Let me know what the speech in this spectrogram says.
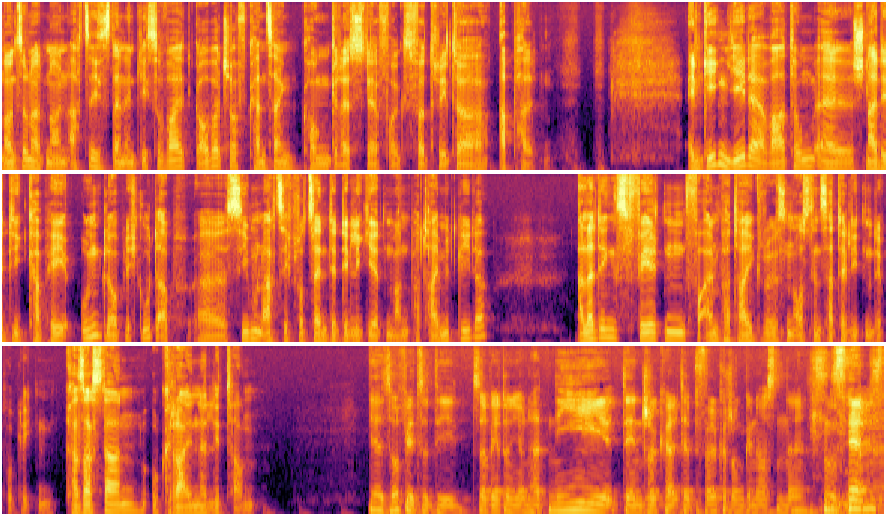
1989 ist dann endlich soweit. Gorbatschow kann seinen Kongress der Volksvertreter abhalten. Entgegen jeder Erwartung äh, schneidet die KP unglaublich gut ab. Äh, 87% der Delegierten waren Parteimitglieder. Allerdings fehlten vor allem Parteigrößen aus den Satellitenrepubliken Kasachstan, Ukraine, Litauen. Ja, so viel zu die Sowjetunion hat nie den Rückhalt der Bevölkerung genossen. Ne? selbst,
